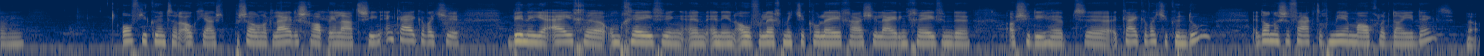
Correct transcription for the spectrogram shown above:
Um, of je kunt er ook juist persoonlijk leiderschap in laten zien. En kijken wat je binnen je eigen omgeving en, en in overleg met je collega's, je leidinggevende, als je die hebt, uh, kijken wat je kunt doen. En dan is er vaak toch meer mogelijk dan je denkt. Ja,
